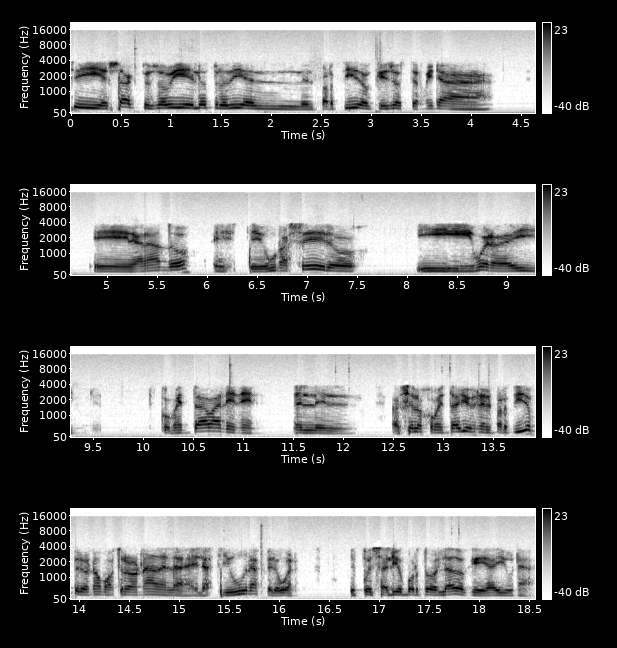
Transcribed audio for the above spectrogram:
Sí, exacto. Yo vi el otro día el, partido que ellos terminan eh, ganando este 1 a 0 y bueno, ahí comentaban en el, el, hacían los comentarios en el partido, pero no mostraron nada en, las tribunas, pero bueno, después salió por todos lados que hay una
